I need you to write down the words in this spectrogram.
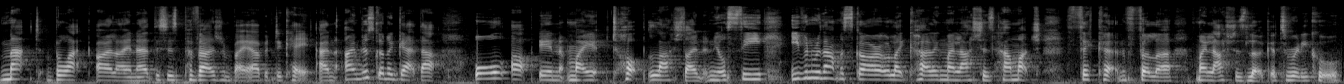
matte black eyeliner. This is Perversion by Urban Decay and I'm just going to get that all up in my top lash line and you'll see even without mascara or like curling my lashes how much thicker and fuller my lashes look. It's really cool.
